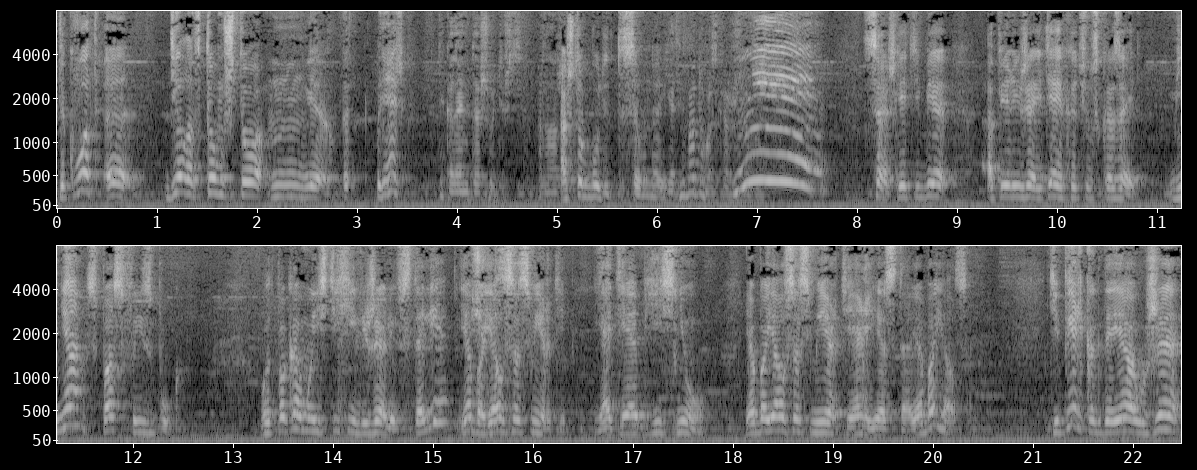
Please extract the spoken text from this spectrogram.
Так вот, э, дело в том, что, э, э, понимаешь, Ты когда-нибудь дошутишься. Продолжай. а что будет со мной? Я тебе потом расскажу. Не, Саш, я тебе, опережая тебя, я хочу сказать. Меня спас Facebook. Вот пока мои стихи лежали в столе, я боялся смерти. Я тебе объясню. Я боялся смерти, ареста, я боялся. Теперь, когда я уже,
